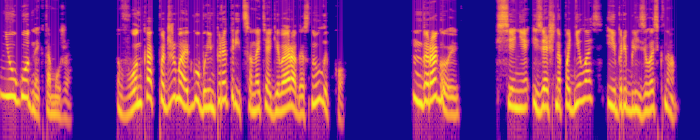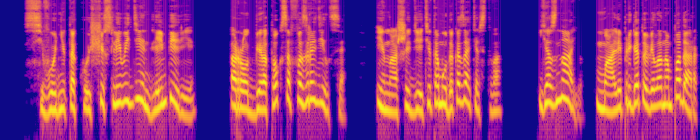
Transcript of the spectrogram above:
Неугодной к тому же. Вон как поджимает губы императрица, натягивая радостную улыбку. «Дорогой!» Ксения изящно поднялась и приблизилась к нам. «Сегодня такой счастливый день для империи. Род Биротоксов возродился, и наши дети тому доказательство. Я знаю, Мали приготовила нам подарок.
